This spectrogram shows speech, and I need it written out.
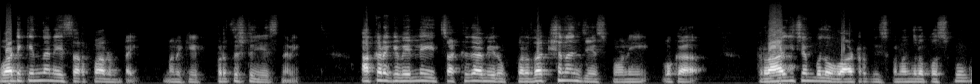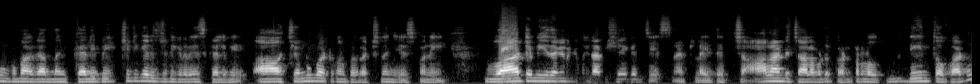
వాటి కింద సర్పాలు ఉంటాయి మనకి ప్రతిష్ట చేసినవి. అక్కడికి వెళ్ళి చక్కగా మీరు ప్రదక్షిణం చేసుకొని ఒక రాగి చెంబులో వాటర్ తీసుకొని అందులో పసుపు కుంకుమ గంధం కలిపి చిటికెడు చిటికెడు వేసి కలిపి ఆ చెంబు పట్టుకొని ప్రదక్షిణం చేసుకొని వాటి మీద కనుక మీరు అభిషేకం చేసినట్లయితే చాలా అంటే చాలా మటుకు కంట్రోల్ అవుతుంది. దీంతో పాటు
